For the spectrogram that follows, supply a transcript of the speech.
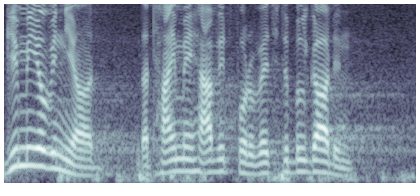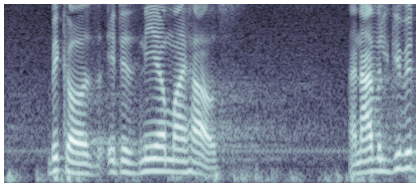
Give me a vineyard, that I may have it for a vegetable garden, because it is near my house, and I will give it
